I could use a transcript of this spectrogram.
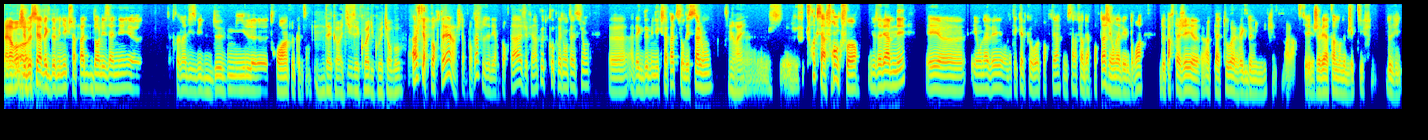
Euh, bossé avec Dominique Chapat dans les années 98, 2003, un truc comme ça. D'accord. Et tu faisais quoi du coup à Turbo? Ah, j'étais reporter. J'étais reporter. Je faisais des reportages. J'ai fait un peu de co-présentation avec Dominique Chapat sur des salons. Ouais. Je, je, crois que c'est à Francfort. Il nous avait amené et, et, on avait, on était quelques reporters comme ça à faire des reportages et on avait le droit de partager euh, un plateau avec Dominique. Voilà, j'avais atteint mon objectif de vie.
